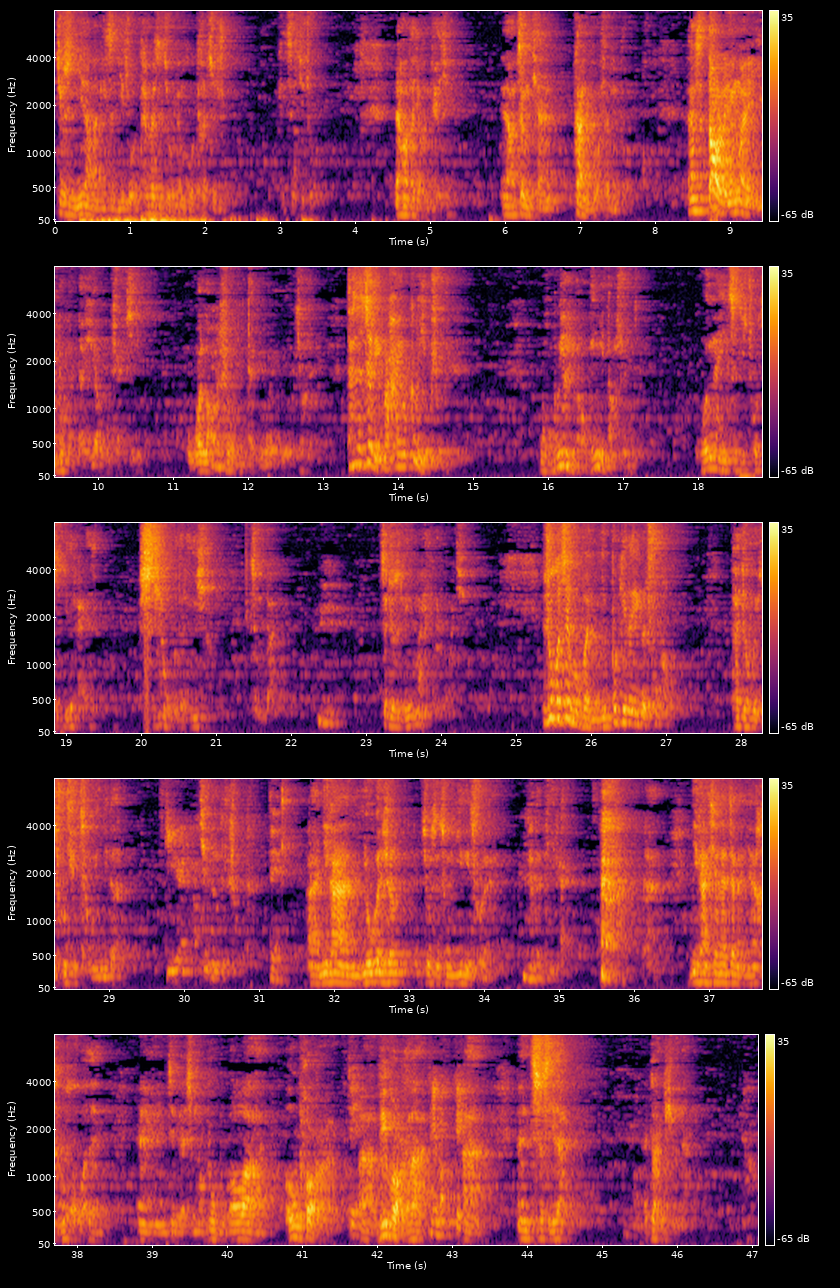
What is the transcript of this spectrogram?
就是你让他给自己做，特别是九零后特自主，给自己做，然后他就很开心，然后挣钱干得多分得多。但是到了另外一部分，他需要股权激励。我老的时候，你得给我有个交代。但是这里边还有更优秀的人，我不愿意老给你当孙子，我愿意自己做自己的牌子，实现我的理想，怎么办？嗯，这就是另外一个逻辑。如果这部分你不给他一个出口，他就会出去成为你的敌人。竞争对手。对，啊、你看尤根生就是从伊利出来的，他的敌人。你看现在这两年很火的，嗯，这个什么步步高啊、OPPO 啊、vivo 是吧？？vivo 对，啊，嗯，是谁的？段平的。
